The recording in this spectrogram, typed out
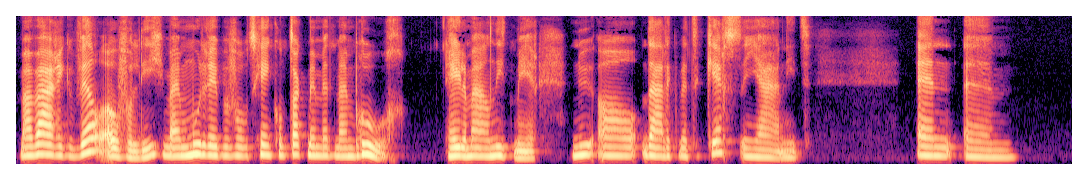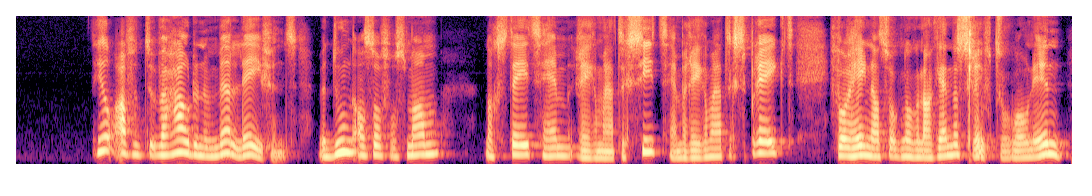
Maar waar ik wel over lieg, mijn moeder heeft bijvoorbeeld geen contact meer met mijn broer. Helemaal niet meer. Nu al dadelijk met de kerst een jaar niet. En ehm, heel af en toe, we houden hem wel levend. We doen alsof ons mam nog steeds hem regelmatig ziet, hem regelmatig spreekt. Voorheen had ze ook nog een agenda, schreef er gewoon in.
